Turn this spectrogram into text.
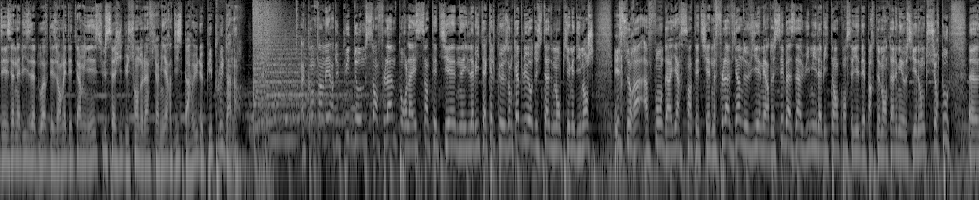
Des analyses doivent désormais déterminer s'il s'agit du sang de l'infirmière disparue depuis plus d'un an. Quentin Maire du Puy-de-Dôme s'enflamme pour la S Saint-Etienne. Il habite à quelques encablures du stade Montpied, mais dimanche, il sera à fond derrière Saint-Etienne. Flavien Neuvy est maire de Sébaza, 8000 habitants, conseiller départemental, mais aussi et donc surtout euh,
